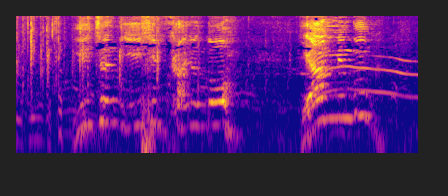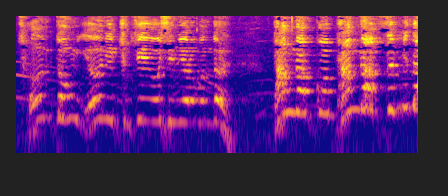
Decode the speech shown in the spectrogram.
2024년도 대한민국 전통 연희 축제에 오신 여러분들 반갑고 반갑습니다.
